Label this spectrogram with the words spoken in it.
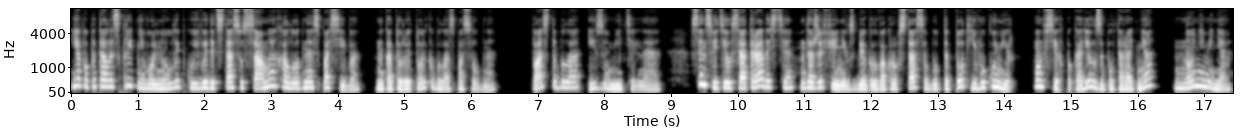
Я попыталась скрыть невольную улыбку и выдать Стасу самое холодное спасибо, на которое только была способна. Паста была изумительная. Сын светился от радости, даже Феникс бегал вокруг Стаса, будто тот его кумир. Он всех покорил за полтора дня, но не меня.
